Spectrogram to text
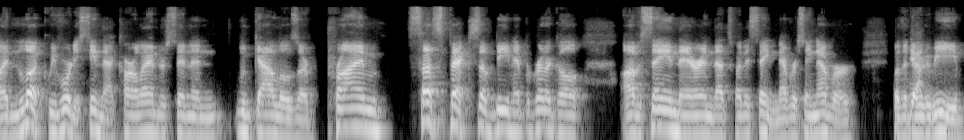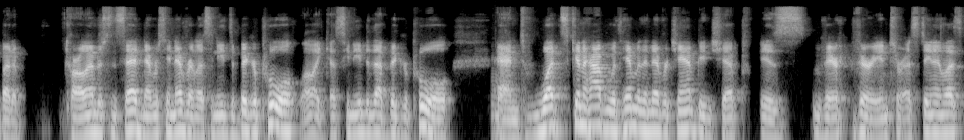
And look, we've already seen that Karl Anderson and Luke Gallows are prime suspects of being hypocritical of saying there, and that's why they say never say never with the yeah. WWE. But Karl Anderson said never say never unless he needs a bigger pool. Well, I guess he needed that bigger pool. And what's going to happen with him in the Never Championship is very, very interesting. Unless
